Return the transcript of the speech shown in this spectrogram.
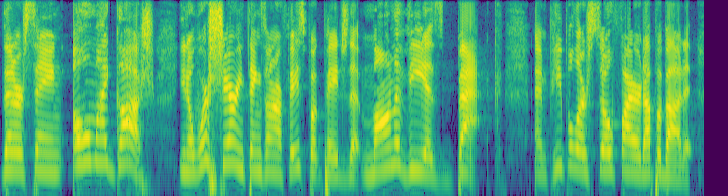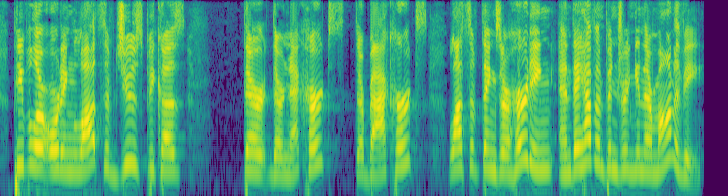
that are saying, "Oh my gosh, you know, we're sharing things on our Facebook page that Monavie is back." And people are so fired up about it. People are ordering lots of juice because their their neck hurts, their back hurts, lots of things are hurting, and they haven't been drinking their Monavie.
